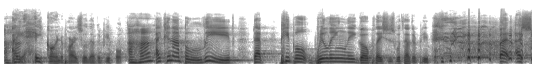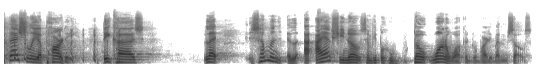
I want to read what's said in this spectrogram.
I hate going to parties with other people. Uh-huh. I cannot believe that people willingly go places with other people, but especially a party, because like someone, I actually know some people who don't want to walk into a party by themselves.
